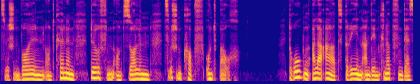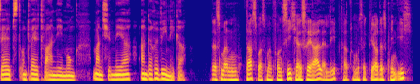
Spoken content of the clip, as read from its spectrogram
zwischen Wollen und Können, Dürfen und Sollen, zwischen Kopf und Bauch. Drogen aller Art drehen an den Knöpfen der Selbst- und Weltwahrnehmung, manche mehr, andere weniger. Dass man das, was man von sich als real erlebt hat, wo man sagt, ja, das bin ich,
